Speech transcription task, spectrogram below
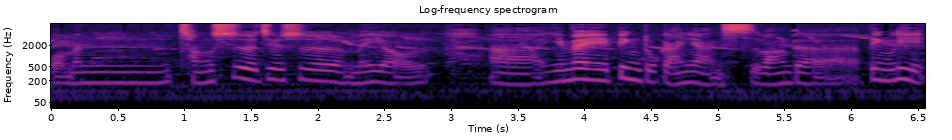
我们城市就是没有啊，因为病毒感染死亡的病例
